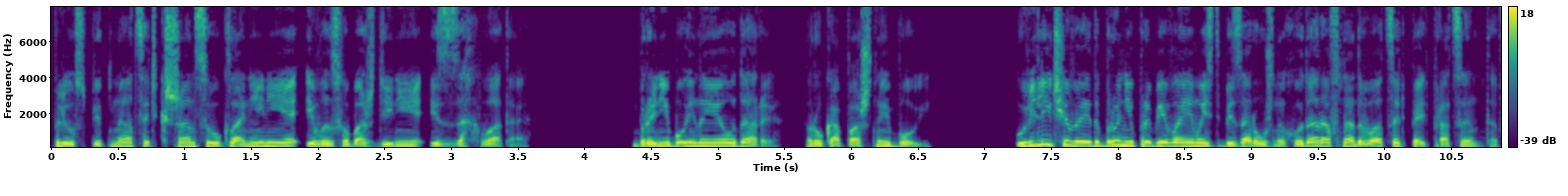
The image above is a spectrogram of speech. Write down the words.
Плюс 15 к шансу уклонения и высвобождения из захвата. Бронебойные удары. Рукопашный бой. Увеличивает бронепробиваемость безоружных ударов на 25%.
